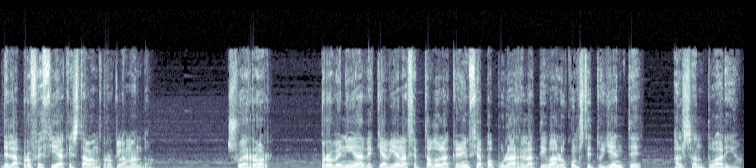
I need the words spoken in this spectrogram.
de la profecía que estaban proclamando. Su error provenía de que habían aceptado la creencia popular relativa a lo constituyente al santuario.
